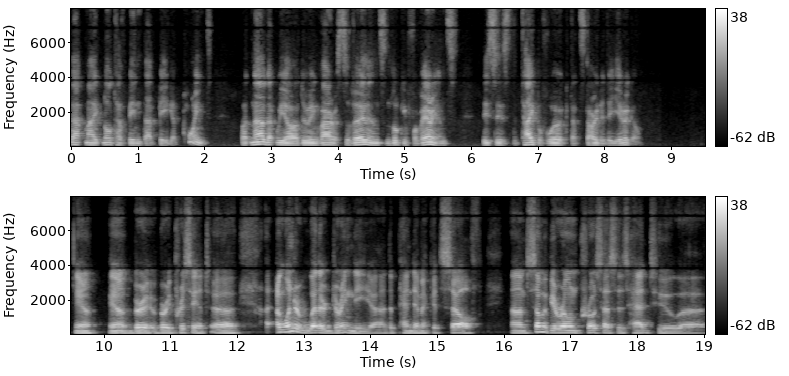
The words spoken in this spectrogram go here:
that might not have been that big a point. But now that we are doing virus surveillance and looking for variants, this is the type of work that started a year ago. Yeah, yeah, very, very prescient. Uh, I wonder whether during the uh, the pandemic itself, um, some of your own processes had to uh,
